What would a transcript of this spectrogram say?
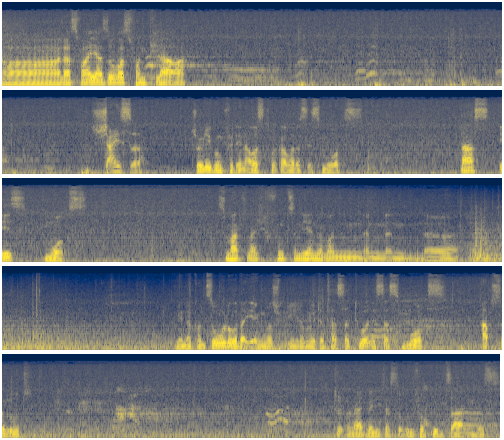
Oh, das war ja sowas von klar. Scheiße. Entschuldigung für den Ausdruck, aber das ist Murks. Das ist Murks. Es mag vielleicht funktionieren, wenn man ein, ein, äh, mit einer Konsole oder irgendwas spielt, aber mit der Tastatur ist das Murks. Absolut. Tut mir leid, wenn ich das so unverblümt sagen muss.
